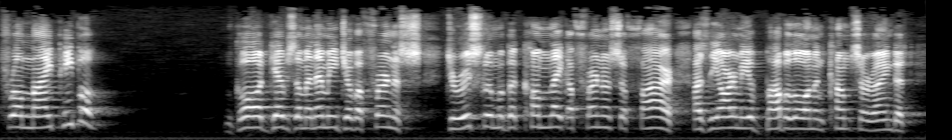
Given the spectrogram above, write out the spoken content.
from my people. God gives them an image of a furnace. Jerusalem will become like a furnace of fire as the army of Babylon encamps around it.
